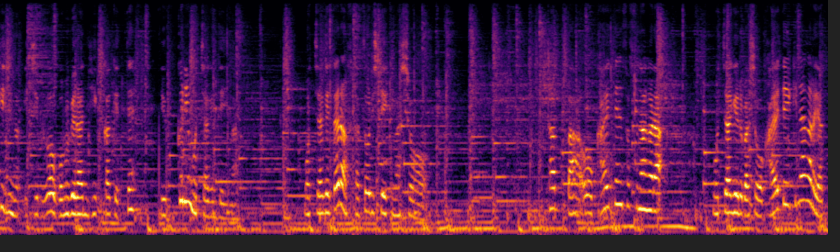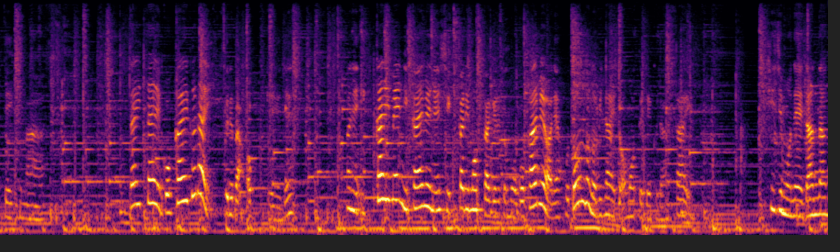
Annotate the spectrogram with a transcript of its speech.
生地の一部をゴムベラに引っ掛けてゆっくり持ち上げています。持ち上げたら2つ折りしていきましょう。タッパーを回転させながら持ち上げる場所を変えていきながらやっていきます。だいたい5回ぐらいすれば OK です。まあね、1回目、2回目ねしっかり持ってあげるともう5回目はねほとんど伸びないと思っててください。生地もねだんだん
